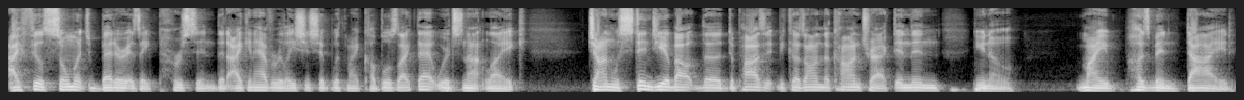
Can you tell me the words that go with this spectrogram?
I feel so much better as a person that I can have a relationship with my couples like that, where it's not like John was stingy about the deposit because on the contract, and then, you know, my husband died.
